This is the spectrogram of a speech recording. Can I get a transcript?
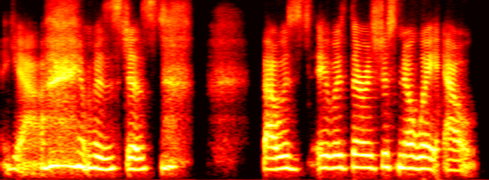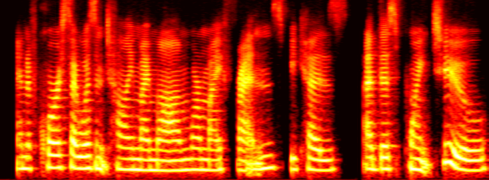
yeah, it was just that was it was there was just no way out. And of course, I wasn't telling my mom or my friends because at this point, too,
